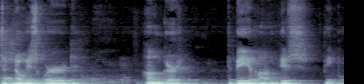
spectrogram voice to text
To know His Word, hunger to be among His people.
